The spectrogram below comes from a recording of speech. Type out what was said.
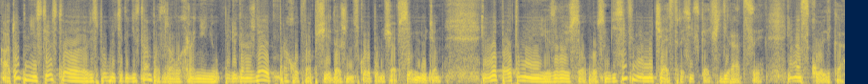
А тут Министерство Республики Дагестан по здравоохранению переграждает проход вообще, даже не скорой помощи, а всем людям. И вот поэтому и задаешься вопросом, действительно ли мы часть Российской Федерации и насколько.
